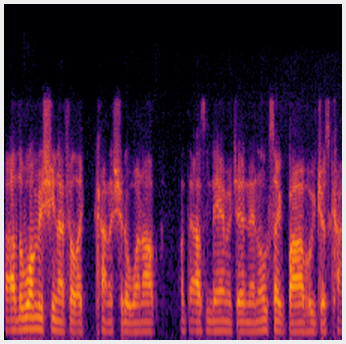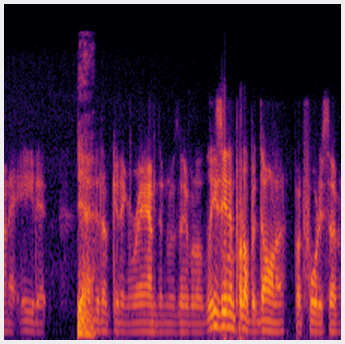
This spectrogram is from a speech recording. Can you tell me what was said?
Uh, the one machine I felt like kind of should have went up, 1,000 damage, and then it looks like Bob, who just kind of ate it, Yeah, ended up getting rammed and was able to. At least he didn't put up a donut, but 47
